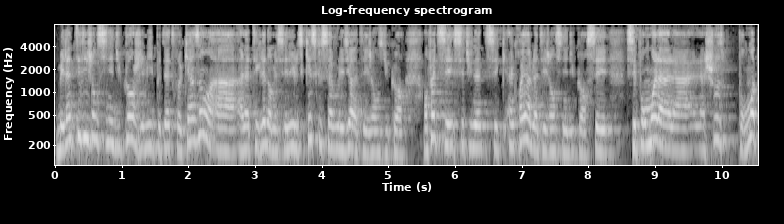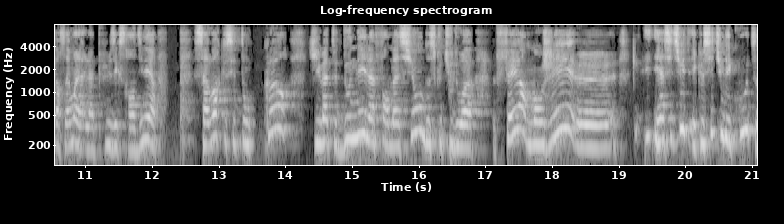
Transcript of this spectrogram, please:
Mais l'intelligence innée du corps, j'ai mis peut-être 15 ans à, l'intégrer dans mes cellules. Qu'est-ce que ça voulait dire, l'intelligence du corps? En fait, c'est incroyable, l'intelligence innée du corps. C'est pour moi la, chose, pour moi personnellement, la plus extraordinaire savoir que c'est ton corps qui va te donner l'information de ce que tu dois faire, manger, euh, et ainsi de suite. Et que si tu l'écoutes,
